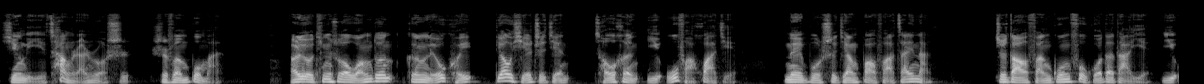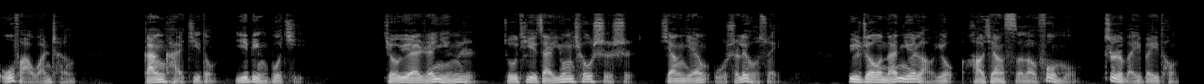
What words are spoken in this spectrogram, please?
心里怅然若失，十分不满。而又听说王敦跟刘奎刁协之间仇恨已无法化解，内部是将爆发灾难，知道反攻复国的大业已无法完成，感慨激动，一病不起。九月壬寅日，主题在雍丘逝世，享年五十六岁。豫州男女老幼好像死了父母，至为悲痛。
